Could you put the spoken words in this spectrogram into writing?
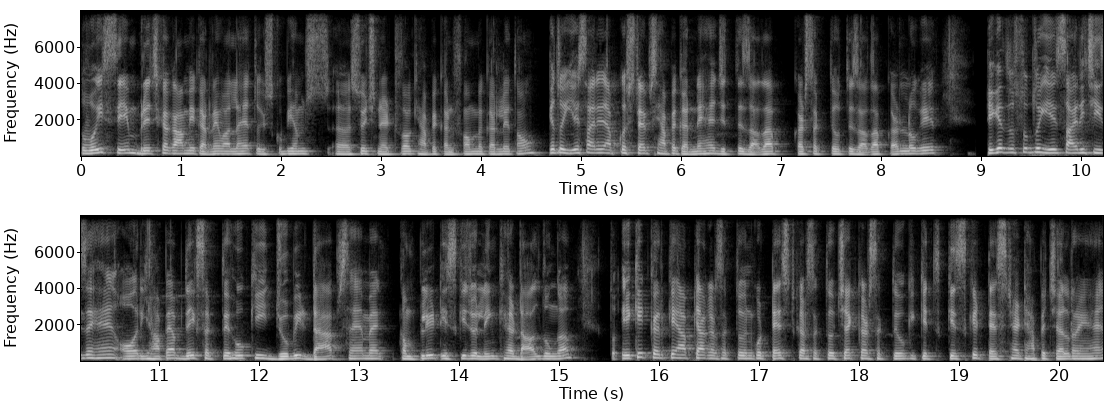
तो वही सेम ब्रिज का काम ये करने वाला है तो इसको भी हम स्विच नेटवर्क यहाँ पे कंफर्म में कर लेता हूँ। तो ये सारे आपको स्टेप्स यहाँ पे करने हैं, जितने ज़्यादा आप कर सकते हो, उतने ज़्यादा आप कर लोगे। ठीक है दोस्तों तो ये सारी चीज़ें हैं और यहाँ पे आप देख सकते हो कि जो भी डैप्स हैं, मैं कंप्लीट इसकी जो लिंक है डाल दूँगा। तो एक एक करके आप क्या कर सकते हो, इनको टेस्ट कर सकते हो चेक कर सकते हो कि किस किसके टेस्ट नेट यहाँ पे चल रहे हैं।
